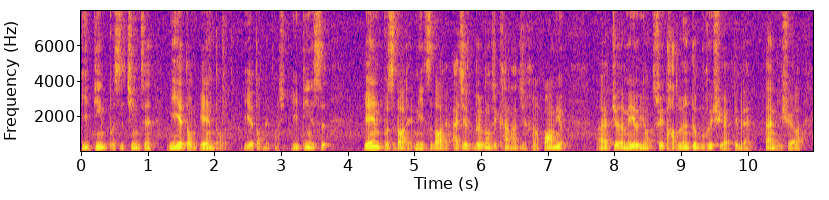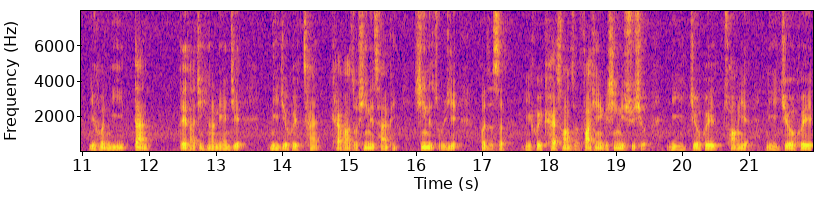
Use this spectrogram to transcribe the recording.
一定不是竞争你也懂别人懂也懂的东西，一定是别人不知道的你知道的，而且那个东西看上去很荒谬，呃，觉得没有用，所以大多人都不会学，对不对？但你学了以后，你一旦对它进行了连接，你就会产开发出新的产品、新的主意。或者是你会开创者发现一个新的需求，你就会创业，你就会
